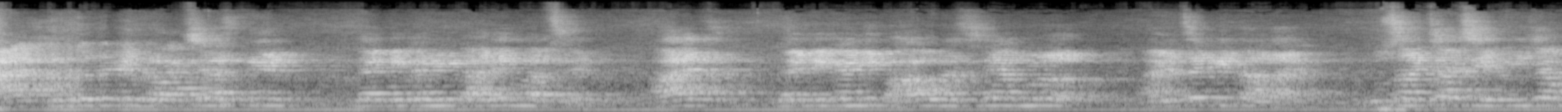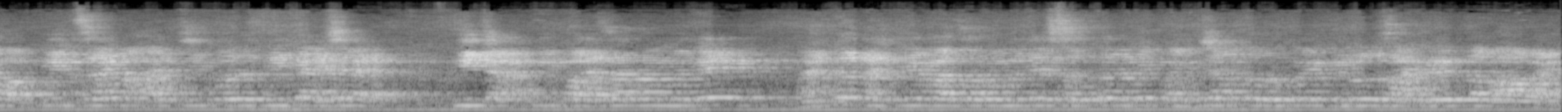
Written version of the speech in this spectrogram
आज कुठेतरी द्राक्ष असतील त्या ठिकाणी डाळिंब असेल. आज त्या ठिकाणी भाव नसल्यामुळं अडचणीत आलाय. ऊसाच्या शेतीच्या बाबतीत साहेब आजची परिस्थिती अशी आहे? की जागतिक बाजारामध्ये आंतरराष्ट्रीय बाजारामध्ये सत्तर ते पंच्याहत्तर रुपये किलो साखरेचा भाव आहे.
